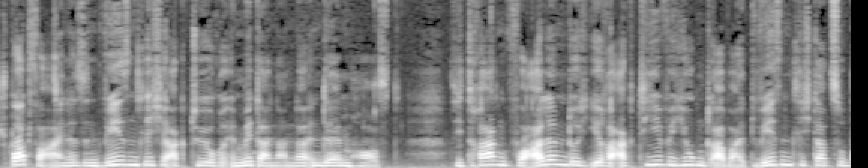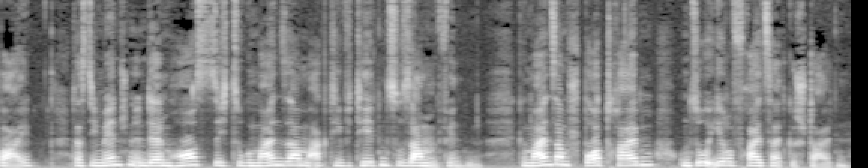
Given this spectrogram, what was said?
Sportvereine sind wesentliche Akteure im Miteinander in Delmenhorst. Sie tragen vor allem durch ihre aktive Jugendarbeit wesentlich dazu bei, dass die Menschen in Delmenhorst sich zu gemeinsamen Aktivitäten zusammenfinden, gemeinsam Sport treiben und so ihre Freizeit gestalten.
